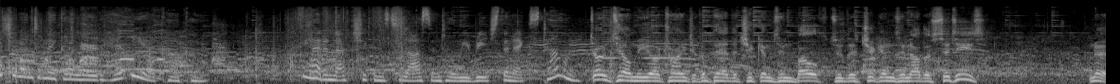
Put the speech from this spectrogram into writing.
Why would you want to make our load heavier, Kaka? We had enough chickens to last until we reached the next town. Don't tell me you're trying to compare the chickens in Balkh to the chickens in other cities. No.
